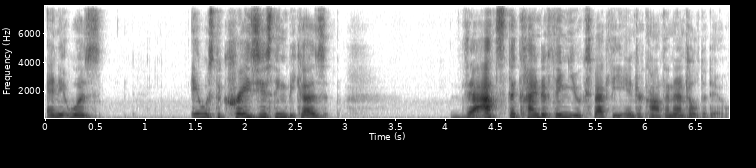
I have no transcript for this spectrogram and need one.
and it was, it was the craziest thing because that's the kind of thing you expect the Intercontinental to do,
